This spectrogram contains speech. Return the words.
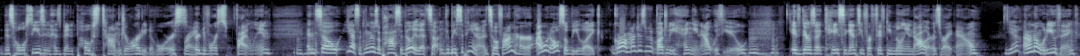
this whole season has been post Tom Girardi divorce Right. or divorce filing. Mm-hmm. And so, yes, I think there's a possibility that Sutton could be subpoenaed. And so if I'm her, I would also be like, girl, I'm not just about to be hanging out with you mm-hmm. if there's a case against you for $50 million right now. Yeah. I don't know. What do you think?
